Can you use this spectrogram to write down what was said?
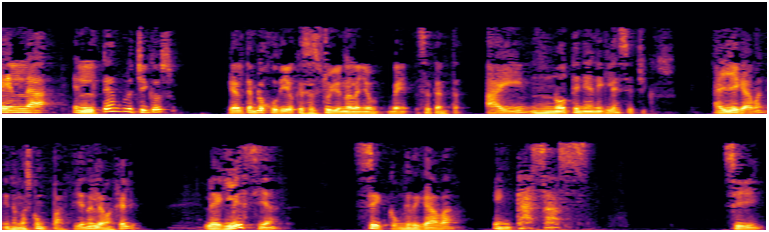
En, la, en el templo, chicos, que era el templo judío que se destruyó en el año 70, ahí no tenían iglesia, chicos. Ahí llegaban y nada más compartían el Evangelio. La iglesia se congregaba en casas. Sí.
